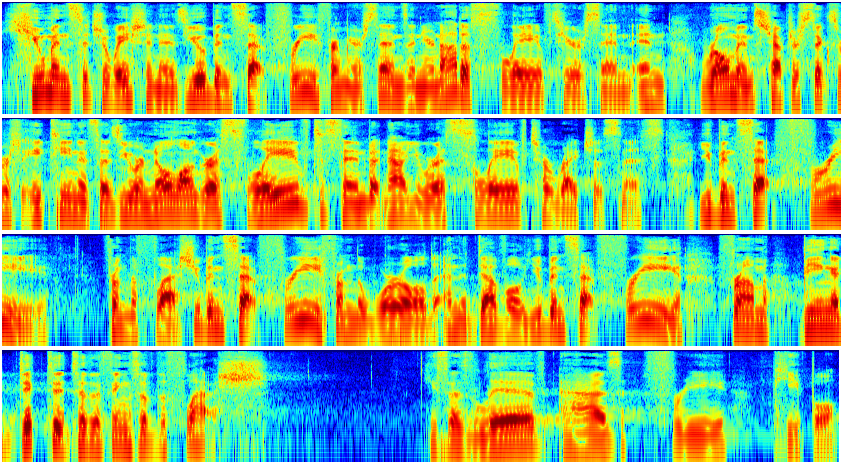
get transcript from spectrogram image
human situation is you have been set free from your sins and you're not a slave to your sin. In Romans chapter 6 verse 18 it says you are no longer a slave to sin but now you are a slave to righteousness. You've been set free from the flesh. You've been set free from the world and the devil. You've been set free from being addicted to the things of the flesh. He says live as free people.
